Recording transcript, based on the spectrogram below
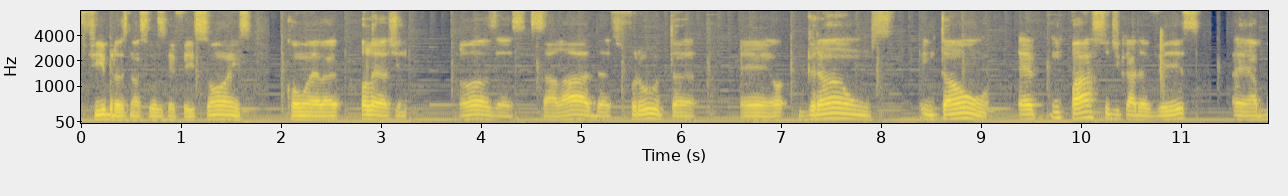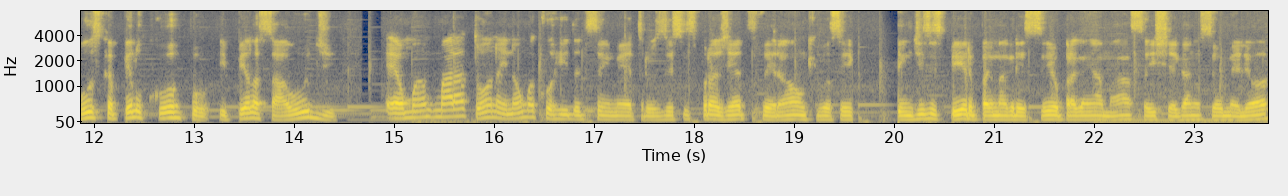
fibras nas suas refeições, como oleaginosas, saladas, fruta, é, grãos. Então, é um passo de cada vez. É, a busca pelo corpo e pela saúde é uma maratona e não uma corrida de 100 metros. Esses projetos verão que você tem desespero para emagrecer ou para ganhar massa e chegar no seu melhor,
